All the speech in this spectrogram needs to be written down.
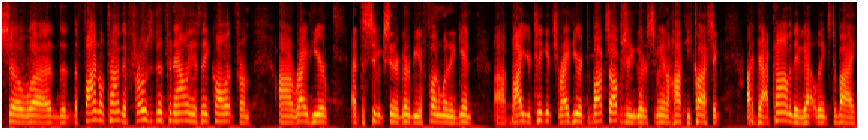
So uh, the the final time, the frozen finale, as they call it, from uh, right here at the Civic Center, going to be a fun one. Again, uh, buy your tickets right here at the box office. You can go to SavannahHockeyClassic.com, and they've got links to buy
